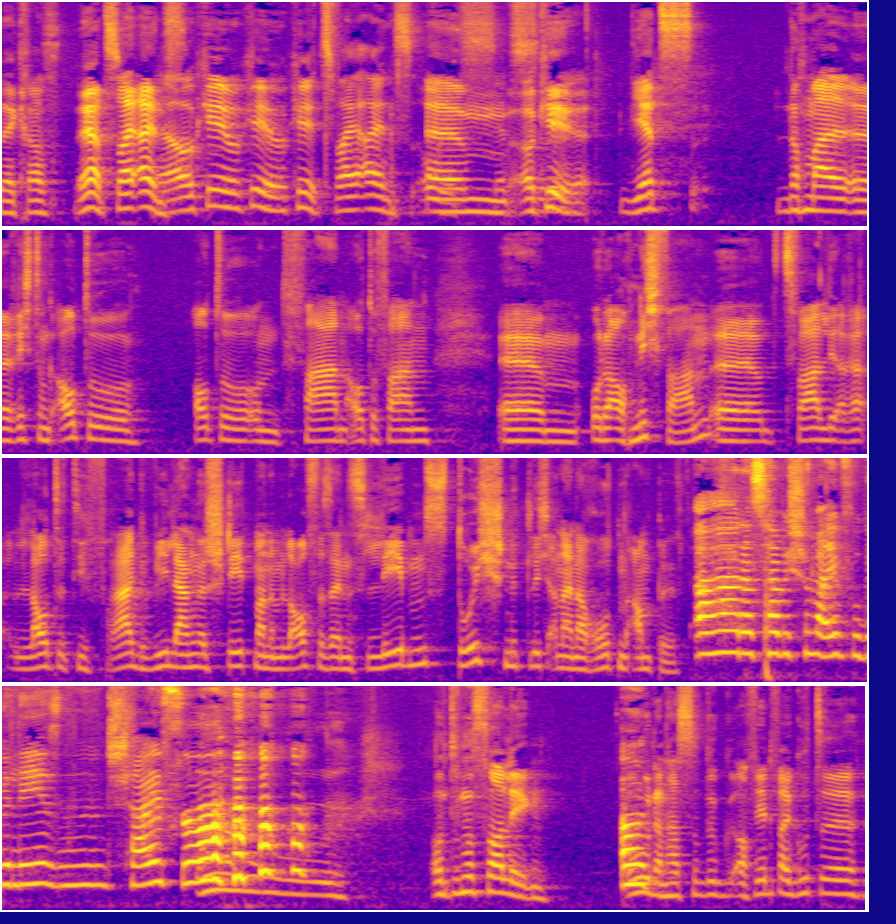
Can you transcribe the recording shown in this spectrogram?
Sehr krass. Ja, 2-1. Ja, okay, okay, okay. 2-1. Oh, ähm, okay, äh, jetzt nochmal äh, Richtung Auto, Auto und Fahren, Autofahren ähm, oder auch nicht fahren. Äh, und zwar la- lautet die Frage, wie lange steht man im Laufe seines Lebens durchschnittlich an einer roten Ampel? Ah, das habe ich schon mal irgendwo gelesen. Scheiße. Oh. Und du musst vorlegen. Oh, Oh. dann hast du auf jeden Fall gute.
